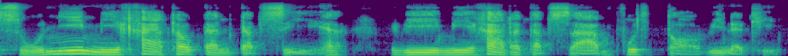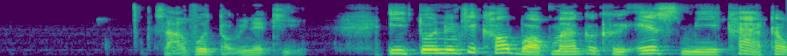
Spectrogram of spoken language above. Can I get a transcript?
s 0นี้มีค่าเท่ากันกับ4ฮะ v มีค่าเท่ากับ 3 ฟุตต่อวินาที 3 ฟุตต่อวินาที อีกตัวหนึ่งที่เขาบอกมาก็คือ s มีค่าเท่า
